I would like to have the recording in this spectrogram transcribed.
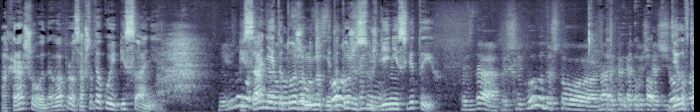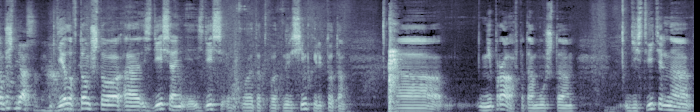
А хорошо, да, вопрос, а что такое Писание? И, ну, Писание это тоже, мне- это тоже они- суждение святых. То есть, да, пришли к выводу, что надо какая-то точка отсчета, Дело в том, что-. Дело в том, что а, здесь, они- здесь этот вот Нарисимха или кто там а, не прав, потому что действительно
